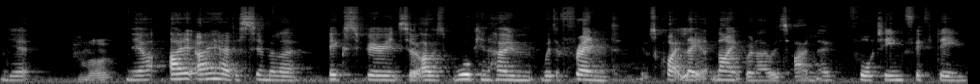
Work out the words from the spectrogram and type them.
Yeah. Yeah, I, I had a similar experience. So I was walking home with a friend. It was quite late at night when I was, I don't know, 14, 15.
